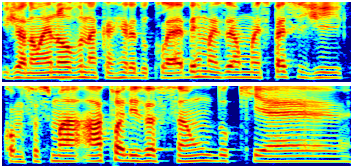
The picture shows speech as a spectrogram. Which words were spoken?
já não é novo na carreira do Kleber, mas é uma espécie de como se fosse uma atualização do que é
